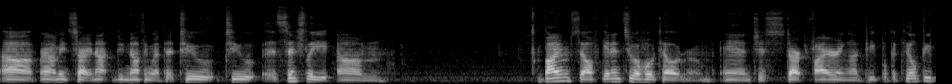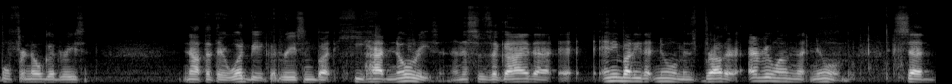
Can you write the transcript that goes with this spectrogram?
Uh, I mean, sorry, not do nothing with it. To to essentially um, by himself, get into a hotel room, and just start firing on people to kill people for no good reason. Not that there would be a good reason, but he had no reason. And this was a guy that anybody that knew him, his brother, everyone that knew him, said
